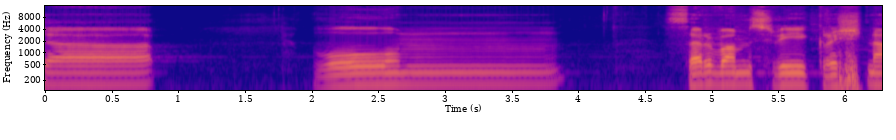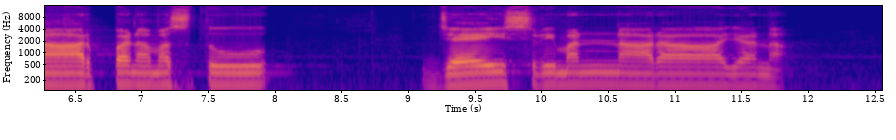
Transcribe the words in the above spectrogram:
ॐ सर्वं श्रीकृष्णार्पणमस्तु जय श्रीमन्नारायण।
